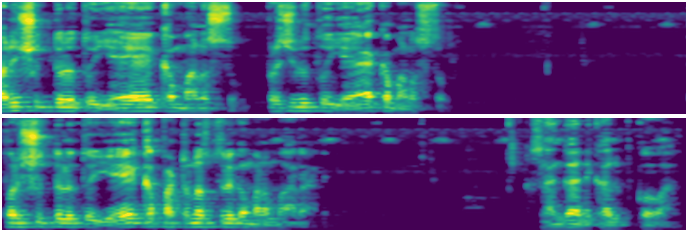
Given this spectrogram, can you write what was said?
పరిశుద్ధులతో ఏక మనస్సు ప్రజలతో ఏక మనస్సు. పరిశుద్ధులతో ఏక పట్టణస్థులుగా మనం మారాలి. సంఘాన్ని కలుపుకోవాలి.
